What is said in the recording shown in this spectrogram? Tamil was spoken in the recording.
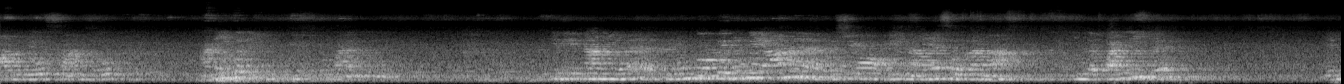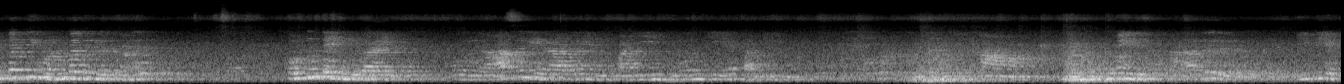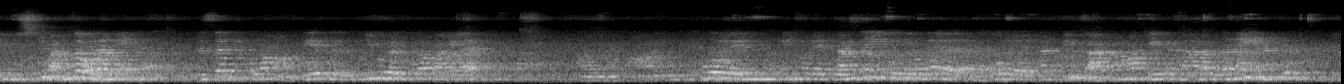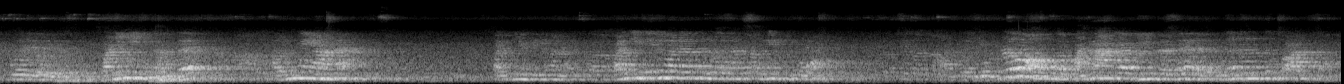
ஆண்களோர் சான்றோர் அனைவரையும் வணங்குகிறேன் இது நான் இங்க ரொம்ப பெருமையான விஷயம் அப்படின்னு நான் ஏன் சொல்றேன்னா இந்த பள்ளியில எண்பத்தி ஒன்பதிலிருந்து தொண்ணூத்தைந்து வரை ஒரு ஆசிரியராக என் பணியை துவங்கிய பள்ளி உண்மை உண்மையில். அதாவது பிடிஎஃப் முடிச்சுட்டு வந்த உடனே ரிசல்ட் தேர்வு முடிவுகள் வரல. ஒரு என்னுடைய தந்தை இதோட ஒரு நட்பின் காரணமாக கேட்டதுனால உடனே எனக்கு ஒரு பணியை தந்த அருமையான பள்ளி நிறுவனர். பள்ளி நிறுவனர் சொல்லிட்டு இருக்கோம். எவ்வளோ அவங்க பண்ணாங்க அப்படின்றத உணர்ந்து பார்த்தோம்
